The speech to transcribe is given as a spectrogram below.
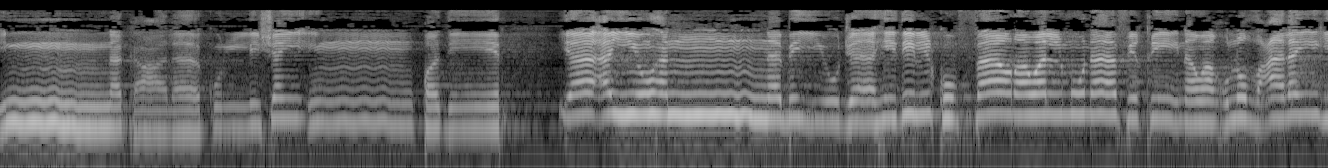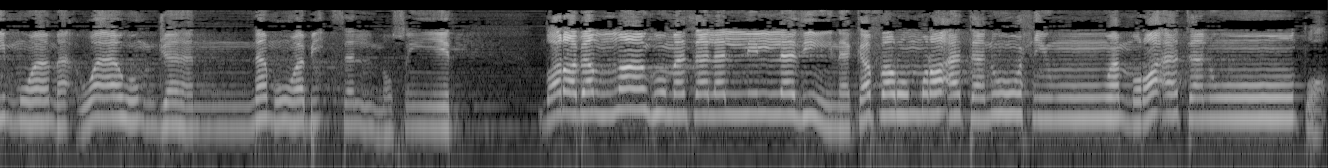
إنك على كل شيء قدير. يا أيها النبي جاهد الكفار والمنافقين واغلظ عليهم ومأواهم جهنم وبئس المصير. ضرب الله مثلا للذين كفروا امرأة نوح وامرأة لوط.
